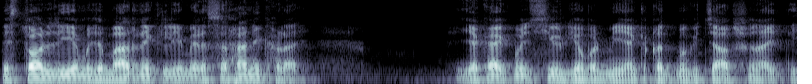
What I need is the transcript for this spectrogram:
पिस्तौल लिए मुझे मारने के लिए मेरे सराहने खड़ा है। यकाएक मुझे सीढ़ियों पर मियाँ के कदमों की चाप सुनाई दी।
